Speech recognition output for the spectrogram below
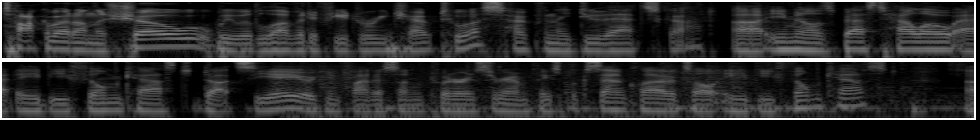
talk about on the show. We would love it if you'd reach out to us. How can they do that, Scott? Uh, email is best hello at abfilmcast.ca or you can find us on Twitter, Instagram, Facebook, SoundCloud. It's all abfilmcast. Uh,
